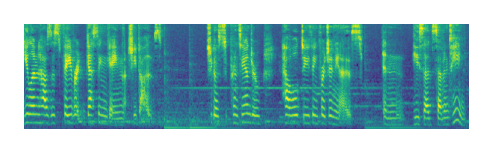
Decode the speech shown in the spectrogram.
Ghislaine has this favorite guessing game that she does. She goes to Prince Andrew, How old do you think Virginia is? And he said 17.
